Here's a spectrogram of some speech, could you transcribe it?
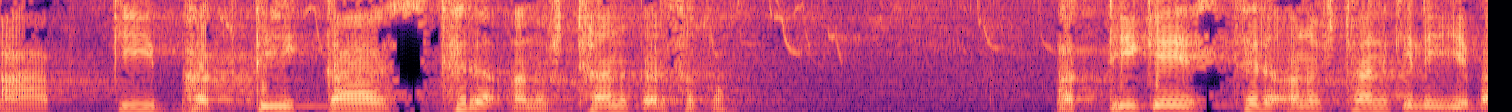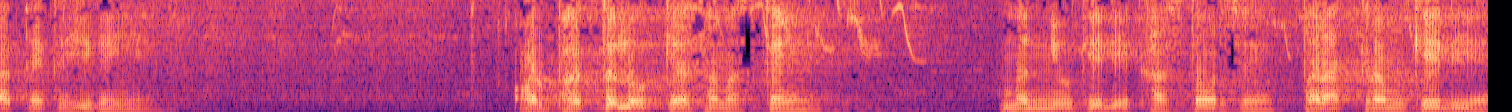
आपकी भक्ति का स्थिर अनुष्ठान कर सकूँ। भक्ति के स्थिर अनुष्ठान के लिए ये बातें कही गई हैं। और भक्त लोग क्या समझते हैं? मन्यु के लिए खास तौर से, पराक्रम के लिए,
